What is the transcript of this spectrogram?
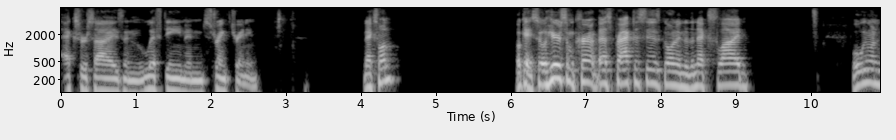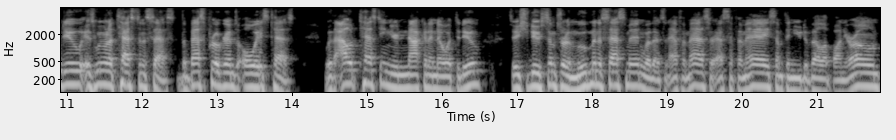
exercise and lifting and strength training. Next one. Okay, so here's some current best practices going into the next slide. What we want to do is we want to test and assess. The best programs always test. Without testing, you're not going to know what to do. So you should do some sort of movement assessment, whether it's an FMS or SFMA, something you develop on your own.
